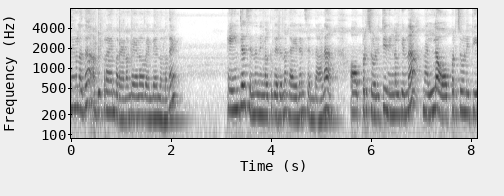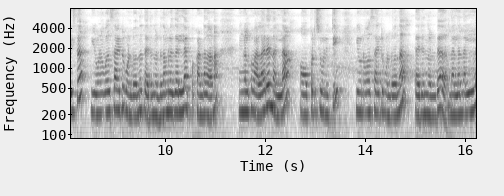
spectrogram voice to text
നിങ്ങളത് അഭിപ്രായം പറയണം. വേണോ വേണ്ടേ എന്നുള്ളത്. ഏഞ്ചൽസ് ഇന്ന് നിങ്ങൾക്ക് തരുന്ന ഗൈഡൻസ് എന്താണ്? ഓപ്പർച്യൂണിറ്റി നിങ്ങൾക്ക് ഇന്ന് നല്ല ഓപ്പർച്യൂണിറ്റീസ് യൂണിവേഴ്സായിട്ട് കൊണ്ടുവന്ന് തരുന്നുണ്ട്. നമ്മളിതെല്ലാം ഇപ്പോൾ കണ്ടതാണ്. നിങ്ങൾക്ക് വളരെ നല്ല ഓപ്പർച്യൂണിറ്റി യൂണിവേഴ്സായിട്ട് കൊണ്ടുവന്ന് തരുന്നുണ്ട്. നല്ല നല്ല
